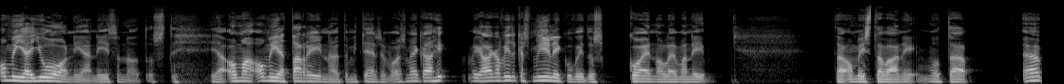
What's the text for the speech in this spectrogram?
omia juonia niin sanotusti. Ja oma, omia tarinoita, miten se voisi. Meikä on, hi- meikä on aika vilkas mielikuvitus koen olevani tai omistavani, mutta ö,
